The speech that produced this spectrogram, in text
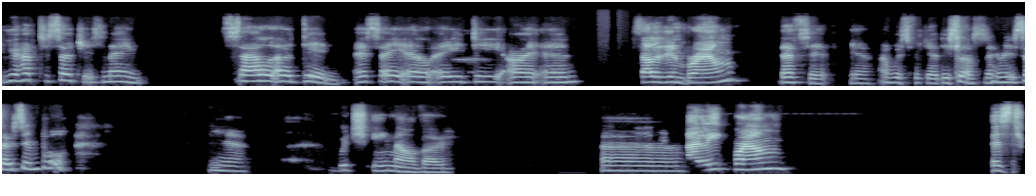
You have to search his name. Saladin S A L A D I N. Saladin Brown. That's it. Yeah, I always forget his last name. It's so simple. Yeah. Which email though? Uh, Alec Brown. There's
